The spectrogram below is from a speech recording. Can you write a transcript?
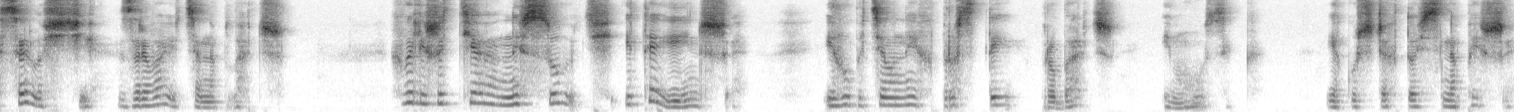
Веселощі зриваються на плач. Хвилі життя несуть і те, і інше, і губиться у них прости, пробач і музик, яку ще хтось напише.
